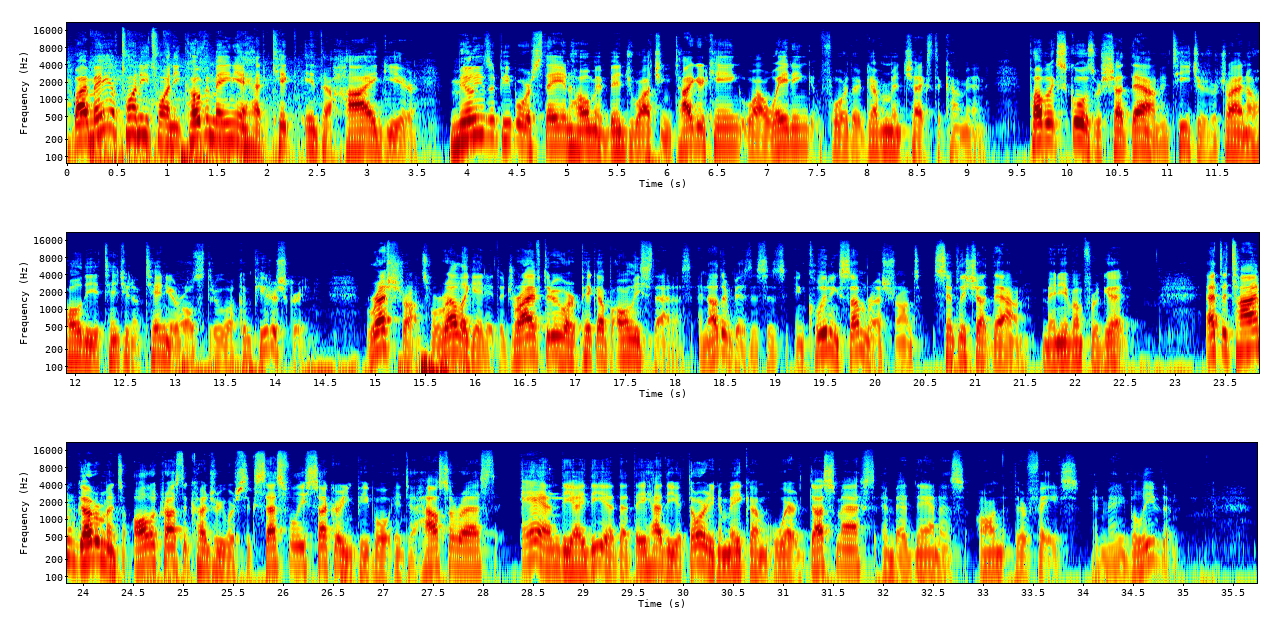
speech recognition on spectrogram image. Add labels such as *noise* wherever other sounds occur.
By May of 2020, COVID mania had kicked into high gear. Millions of people were staying home and binge watching Tiger King while waiting for their government checks to come in. Public schools were shut down, and teachers were trying to hold the attention of 10 year olds through a computer screen. Restaurants were relegated to drive through or pick up only status, and other businesses, including some restaurants, simply shut down, many of them for good. At the time, governments all across the country were successfully suckering people into house arrest and the idea that they had the authority to make them wear dust masks and bandanas on their face, and many believed them.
